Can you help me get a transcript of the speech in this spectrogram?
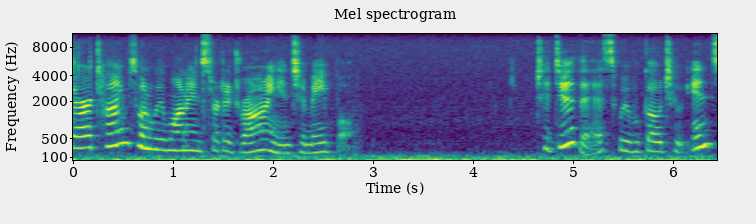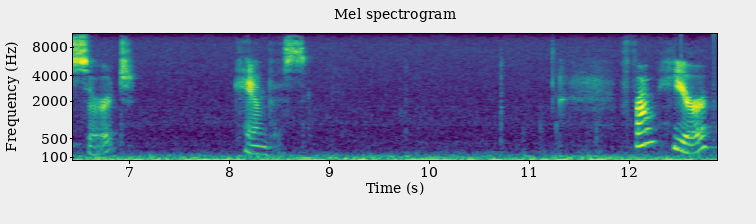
There are times when we want to insert a drawing into Maple. To do this, we will go to Insert, Canvas. From here,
